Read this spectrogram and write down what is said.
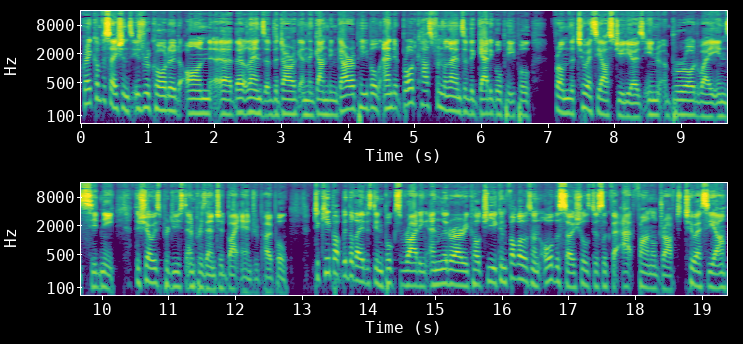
Great Conversations is recorded on uh, the lands of the Darug and the Gundungurra people, and it broadcasts from the lands of the Gadigal people from the 2SER studios in Broadway in Sydney. The show is produced and presented by Andrew Popel. To keep up with the latest in books, writing, and literary culture, you can follow us on all the socials. Just look for at Final Draft 2SER.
